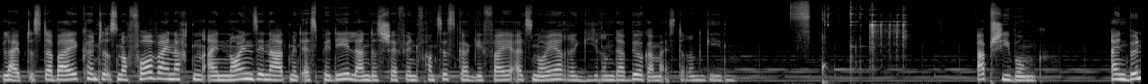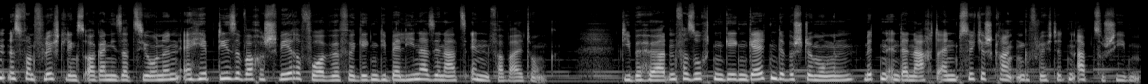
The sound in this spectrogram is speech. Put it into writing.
Bleibt es dabei, könnte es noch vor Weihnachten einen neuen Senat mit SPD-Landeschefin Franziska Giffey als neuer regierender Bürgermeisterin geben. Abschiebung. Ein Bündnis von Flüchtlingsorganisationen erhebt diese Woche schwere Vorwürfe gegen die Berliner Senatsinnenverwaltung. Die Behörden versuchten gegen geltende Bestimmungen mitten in der Nacht einen psychisch kranken Geflüchteten abzuschieben.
